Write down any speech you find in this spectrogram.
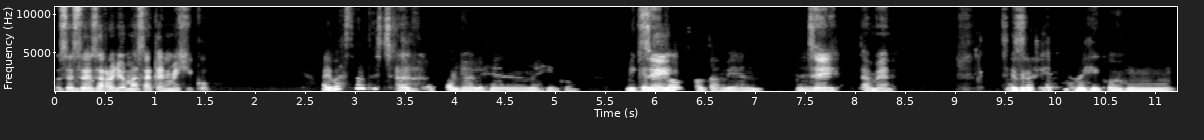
O sea, se desarrolló más acá en México. Hay bastantes chefs ah. españoles en México. Miquel Alonso también. Eh, sí, también. Yo creo que México es un,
